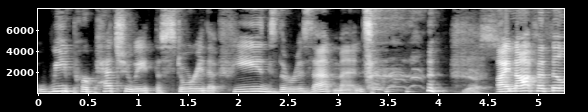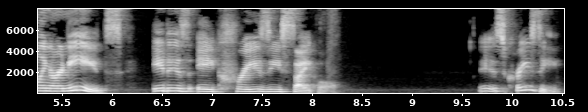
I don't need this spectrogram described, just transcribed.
we perpetuate the story that feeds the resentment yes. by not fulfilling our needs. It is a crazy cycle. It is crazy,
